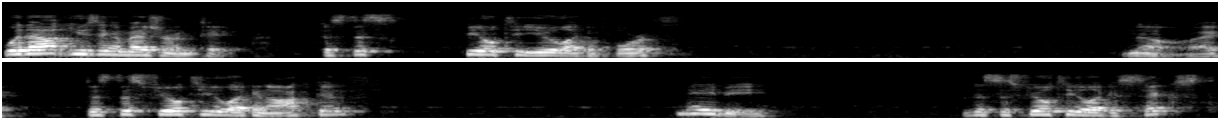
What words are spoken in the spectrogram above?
without using a measuring tape. Does this feel to you like a fourth? No, right? Does this feel to you like an octave? Maybe. Does this feel to you like a sixth?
